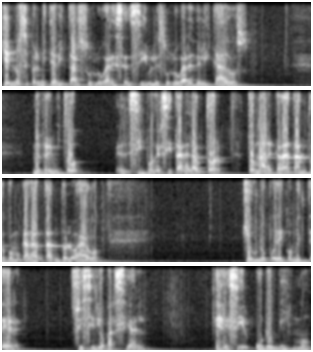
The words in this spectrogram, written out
Quien no se permite habitar sus lugares sensibles, sus lugares delicados, me permito, eh, sin poder citar al autor, tomar cada tanto, como cada tanto lo hago, que uno puede cometer suicidio parcial, es decir, uno mismo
